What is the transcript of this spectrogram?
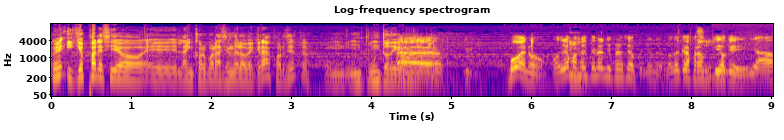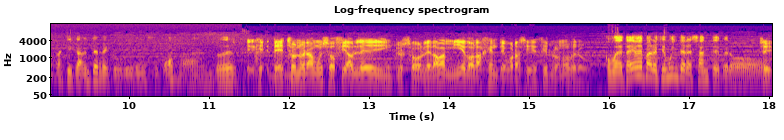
Bueno, ¿Y qué os pareció eh, la incorporación de Lovecraft, por cierto? Un, un punto, digamos, de la Eh, película. Bueno, podríamos Mm. ahí tener diferencia de opiniones. Lo de que era un Sí. tío que vivía prácticamente recluido en su casa. Entonces, Eh, De hecho, no era muy sociable e incluso le daba miedo a la gente, por así decirlo, ¿no? Pero como detalle me pareció muy interesante, pero... sí,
